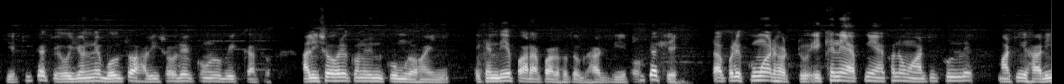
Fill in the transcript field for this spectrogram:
দিয়ে ঠিক আছে? ওই জন্যে বলতো হালি শহরের কুমড়ো বিখ্যাত। হালি শহরে কোনোদিন কুমড়ো হয়নি। এখান দিয়ে পারাপার হতো ঘাট দিয়ে ঠিক আছে? তারপরে কুমারহট্ট এখানে আপনি এখনও মাটি খুললে মাটির হাড়ি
